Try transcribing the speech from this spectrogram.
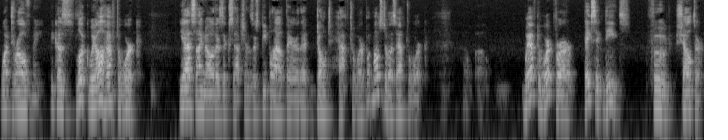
what drove me. Because look, we all have to work. Yes, I know there's exceptions. There's people out there that don't have to work, but most of us have to work. We have to work for our basic needs food, shelter.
